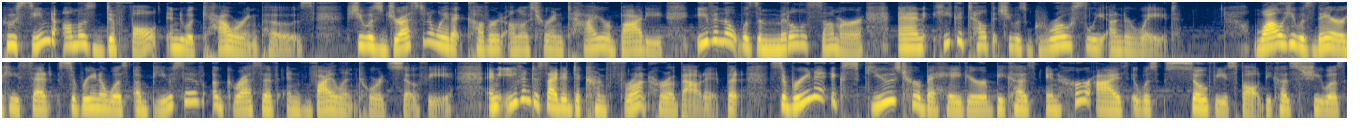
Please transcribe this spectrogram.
who seemed to almost default into a cowering pose. She was dressed in a way that covered almost her entire body, even though it was the middle of summer, and he could tell that she was grossly underweight. While he was there, he said Sabrina was abusive, aggressive, and violent towards Sophie, and even decided to confront her about it. But Sabrina excused her behavior because, in her eyes, it was Sophie's fault because she was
